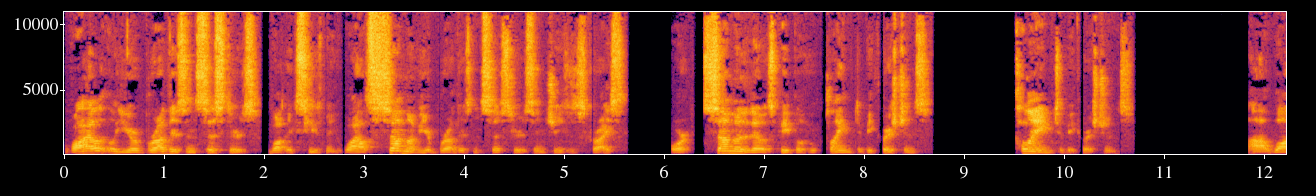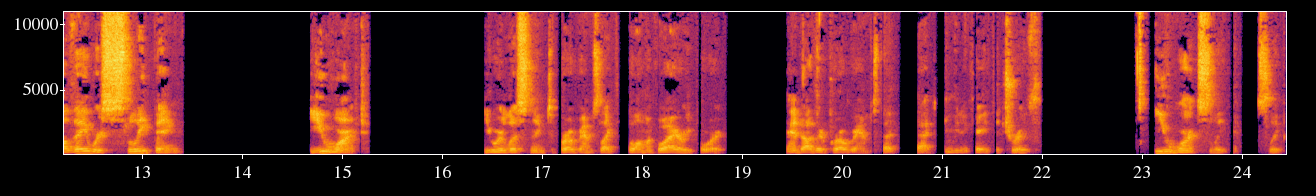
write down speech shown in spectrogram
while your brothers and sisters well excuse me while some of your brothers and sisters in jesus christ or some of those people who claim to be christians claim to be christians uh, while they were sleeping you weren't you were listening to programs like the paul mcguire report and other programs that, that communicate the truth you weren't sleeping sleeping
